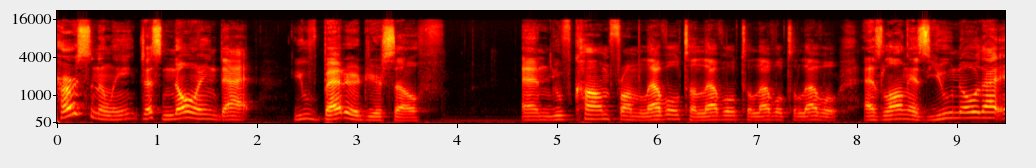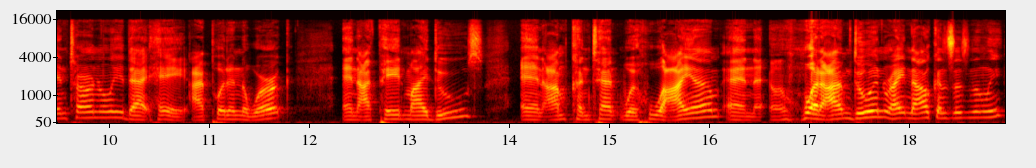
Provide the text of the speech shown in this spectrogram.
personally, just knowing that you've bettered yourself and you've come from level to level to level to level, as long as you know that internally, that hey, I put in the work and I paid my dues and I'm content with who I am and what I'm doing right now consistently,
